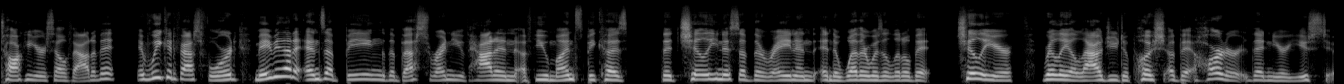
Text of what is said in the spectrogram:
talking yourself out of it. If we could fast forward, maybe that ends up being the best run you've had in a few months because the chilliness of the rain and, and the weather was a little bit chillier really allowed you to push a bit harder than you're used to.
